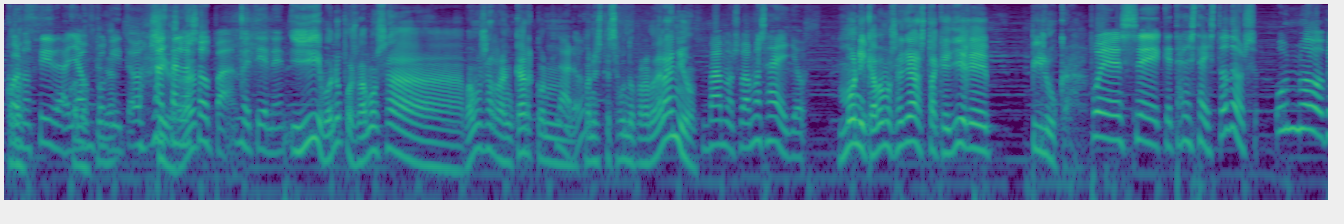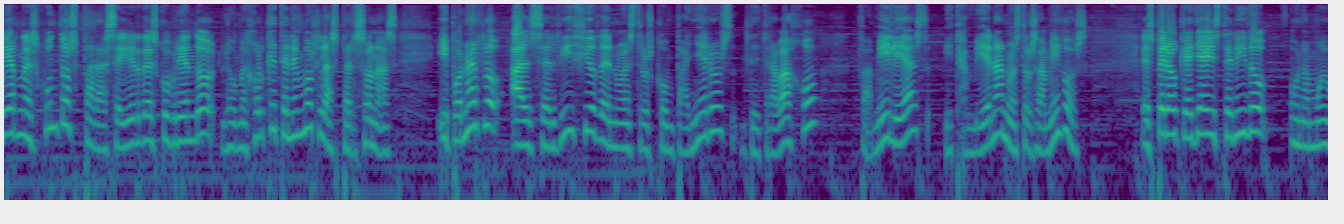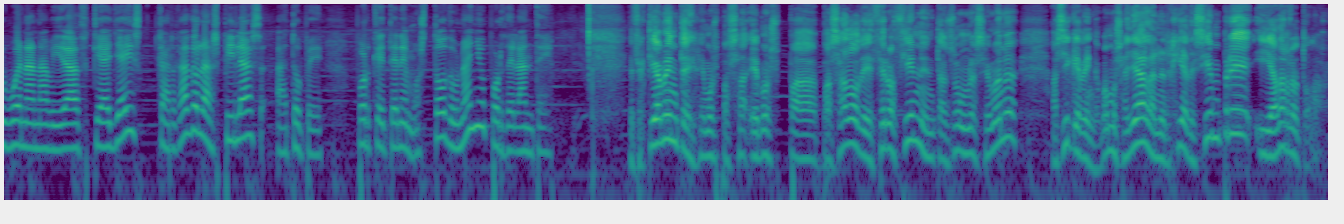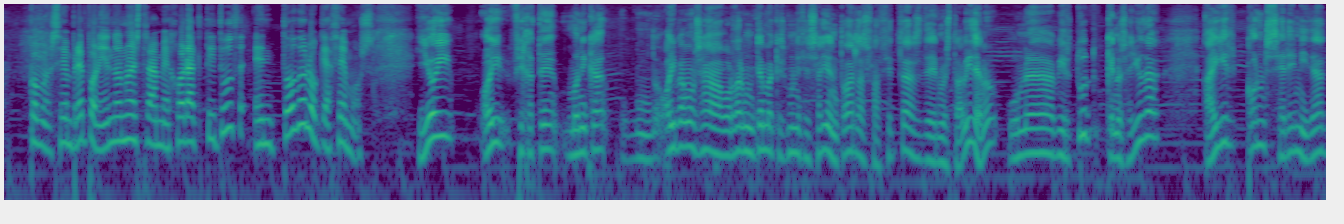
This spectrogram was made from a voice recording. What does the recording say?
conocida ya un poquito. Hasta en la sopa me tienen. Y bueno, pues vamos a, vamos a arrancar con, con este segundo programa del año. Vamos, vamos a ello. Mónica, vamos allá hasta que llegue Piluca. Pues, eh, ¿qué tal estáis todos? Un nuevo viernes juntos para seguir descubriendo lo mejor que tenemos las personas y ponerlo al servicio de nuestros compañeros de trabajo, familias y también a nuestros amigos. Espero que hayáis tenido una muy buena Navidad, que hayáis cargado las pilas a tope, porque tenemos todo un año por delante. Efectivamente, hemos, hemos pasado de 0 a 100 en tan solo una semana, así que venga, vamos allá, la energía de siempre y a darlo todo. Como siempre, poniendo nuestra mejor actitud en todo lo que hacemos. Y hoy Hoy, fíjate, Mónica, hoy vamos a abordar un tema que es muy necesario en todas las facetas de nuestra vida, ¿no? Una virtud que nos ayuda a ir con serenidad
